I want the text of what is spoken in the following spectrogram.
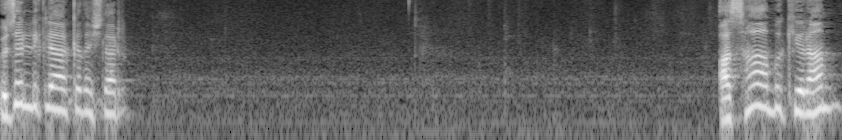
özellikle arkadaşlar, ashab-ı kiram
